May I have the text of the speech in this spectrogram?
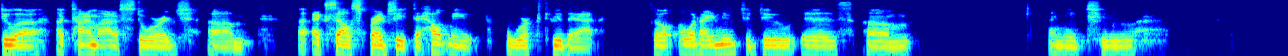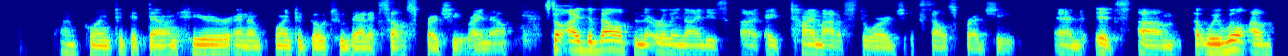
do a, a time out of storage um, Excel spreadsheet to help me work through that. So what I need to do is um, I need to I'm going to get down here and I'm going to go to that Excel spreadsheet right now. So I developed in the early 90s uh, a time out of storage Excel spreadsheet. And it's, um, we will, I'll,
